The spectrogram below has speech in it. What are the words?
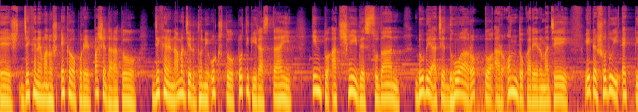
দেশ যেখানে মানুষ একে অপরের পাশে দাঁড়াতো, যেখানে নামাজের ধ্বনি উঠত প্রতিটি রাস্তায়, কিন্তু আজ সেই দেশ সুদান, ডুবে আছে ধোয়া, রক্ত আর অন্ধকারের মাঝে। এটা শুধুই একটি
